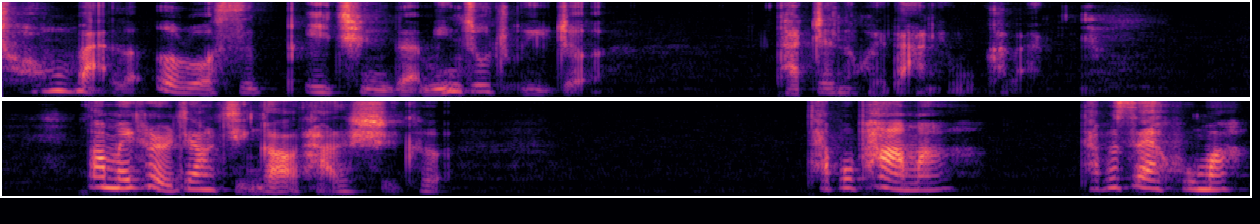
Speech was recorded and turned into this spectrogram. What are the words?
充满了俄罗斯悲情的民族主义者，他真的会打你乌克兰。当梅克尔这样警告他的时刻，他不怕吗？他不在乎吗？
